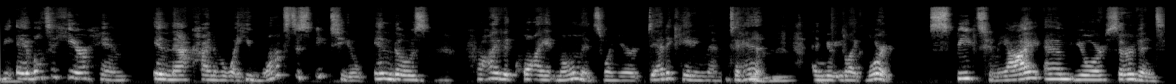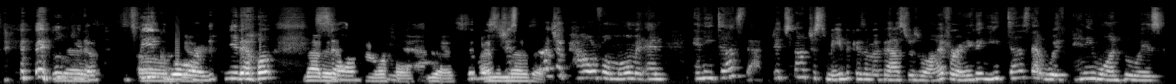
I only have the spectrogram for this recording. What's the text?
be able to hear him in that kind of a way. He wants to speak to you in those private, quiet moments when you're dedicating them to him. Mm-hmm. And you're, you're like, Lord, speak to me. I am your servant. Yes. you know, speak, oh, Lord. Yeah. You know, that is so, powerful. Yeah. Yes, it was I just such a powerful moment, and and he does that. It's not just me because I'm a pastor's wife or anything. He does that with anyone who is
